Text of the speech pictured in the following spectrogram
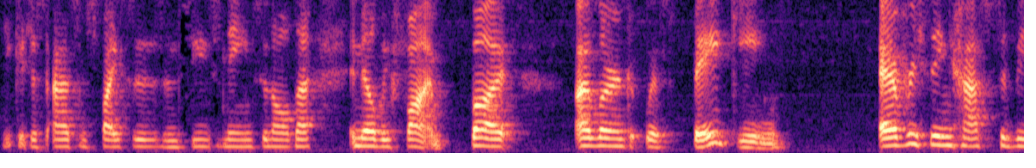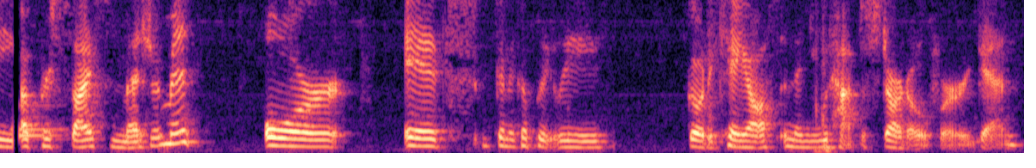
you could just add some spices and seasonings and all that, and it'll be fine. But I learned with baking, everything has to be a precise measurement, or it's going to completely go to chaos, and then you would have to start over again.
